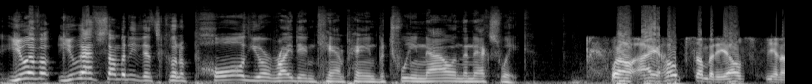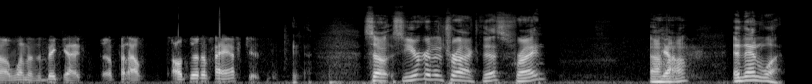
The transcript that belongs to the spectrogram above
you have a, you have somebody that's going to poll your write-in campaign between now and the next week. Well, I hope somebody else, you know, one of the big guys, but I'll I'll do it if I have to. So so you're going to track this, right? Uh huh. Yeah. And then what?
